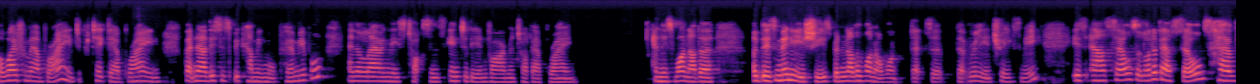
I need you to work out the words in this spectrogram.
away from our brain, to protect our brain. But now this is becoming more permeable and allowing these toxins into the environment of our brain. And there's one other uh, there's many issues, but another one I want that's a, that really intrigues me is our cells. A lot of our cells have,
